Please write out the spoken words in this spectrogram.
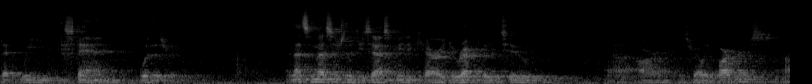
that we stand with Israel. And that's a message that he's asked me to carry directly to uh, Israeli partners uh,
